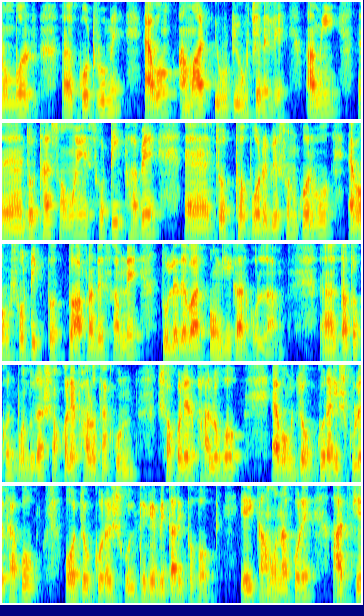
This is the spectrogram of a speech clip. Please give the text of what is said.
নম্বর কোর্ট রুমে এবং আমার ইউটিউব চ্যানেলে। আমি যথাসময়ে সঠিকভাবে তথ্য পরিবেশন করব এবং সঠিক তথ্য আপনাদের সামনে তুলে দেওয়ার অঙ্গীকার করলাম। ততক্ষণ বন্ধুরা সকলে ভালো থাকুন, সকলের ভালো হোক এবং যোগ্যরা স্কুলে থাকুক অযোগ্যরা স্কুল থেকে বিতাড়িত হোক। এই কামনা করে আজকে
